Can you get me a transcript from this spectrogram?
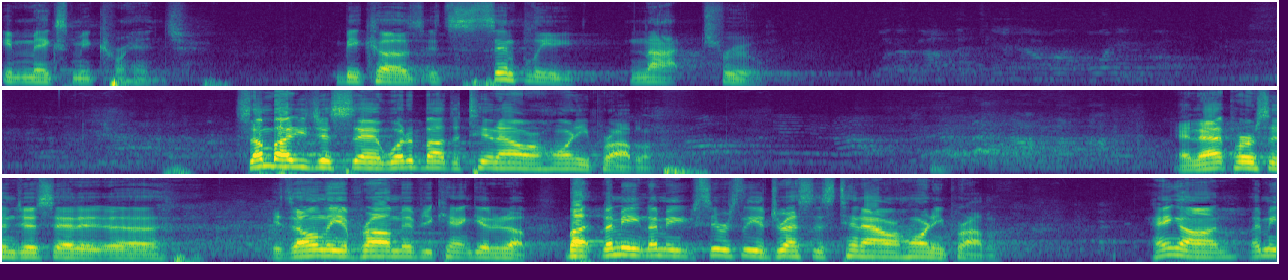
it makes me cringe because it's simply not true. Somebody just said, what about the 10 hour horny problem? And that person just said it, uh, it's only a problem if you can't get it up. But let me, let me seriously address this 10 hour horny problem. Hang on, let me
